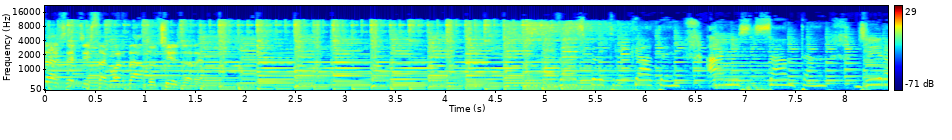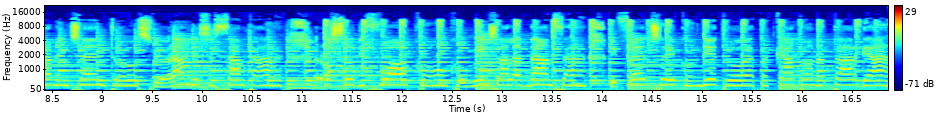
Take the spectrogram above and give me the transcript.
Chissà se ci sta guardando Cesare. Vespe truccate, anni 60, girano in centro, sfiorando i 60, rosso di fuoco, comincia la danza, frecce con dietro attaccata una targa,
